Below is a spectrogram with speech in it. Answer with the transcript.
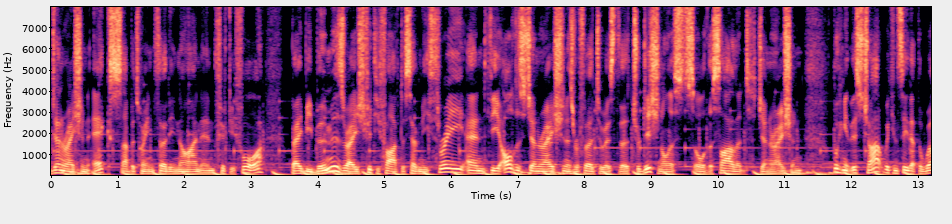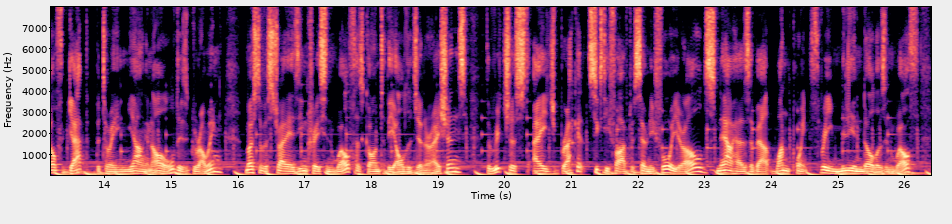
Generation X are between 39 and 54. Baby Boomers are aged 55 to 73, and the oldest generation is referred to as the Traditionalists or the Silent Generation. Looking at this chart, we can see that the wealth gap between young and old is growing. Most of Australia's increase in wealth has gone to the older generations. The richest age bracket, 65 to 74 year olds, now has about $1.3 million in wealth,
